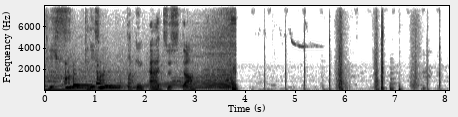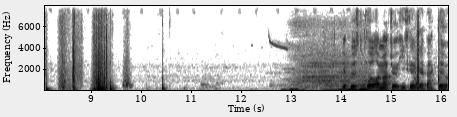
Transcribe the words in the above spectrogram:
Can these, can these fucking ads just stop? There's the portal. I'm not sure he's gonna get back there.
